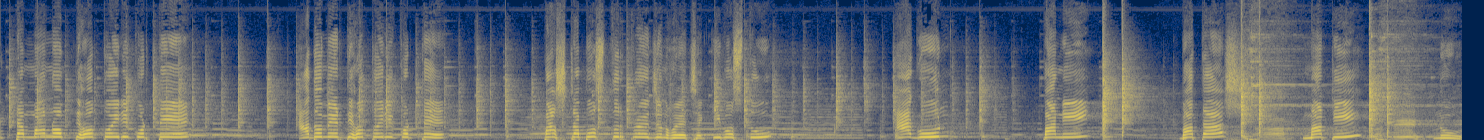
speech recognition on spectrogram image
একটা মানব দেহ তৈরি করতে আদমের দেহ তৈরি করতে পাঁচটা বস্তুর প্রয়োজন হয়েছে। কি বস্তু? আগুন পানি বাতাস মাটি নূর।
